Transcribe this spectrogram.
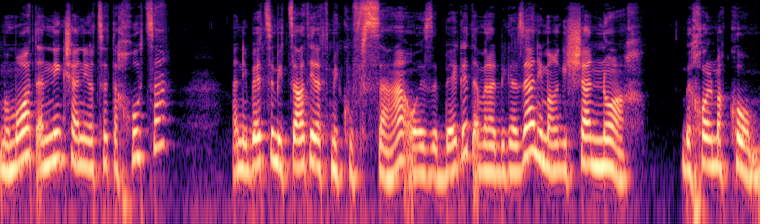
הן אומרות, אני, כשאני יוצאת החוצה, אני בעצם ייצרתי לעצמי קופסה, או איזה בגד, אבל בגלל זה אני מרגישה נוח בכל מקום.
